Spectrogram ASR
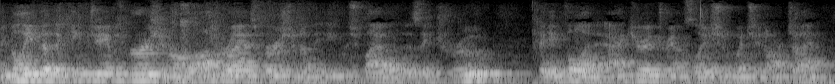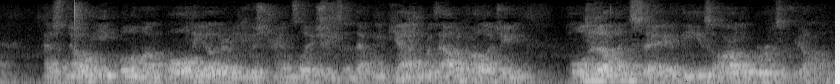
We believe that the King James Version or authorized version of the English Bible is a true, faithful, and accurate translation which in our time has no equal among all the other English translations, and that we can, without apology, hold it up and say, These are the words of God.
